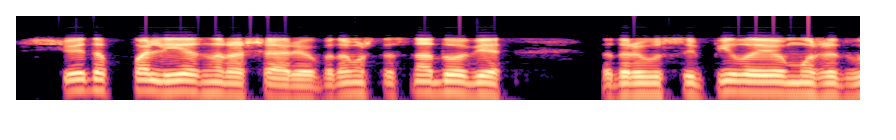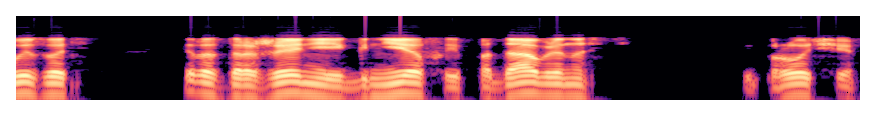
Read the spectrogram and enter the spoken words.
Все это полезно Рошарио, потому что снадобье, которое усыпило ее, может вызвать и раздражение, и гнев, и подавленность и прочее.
